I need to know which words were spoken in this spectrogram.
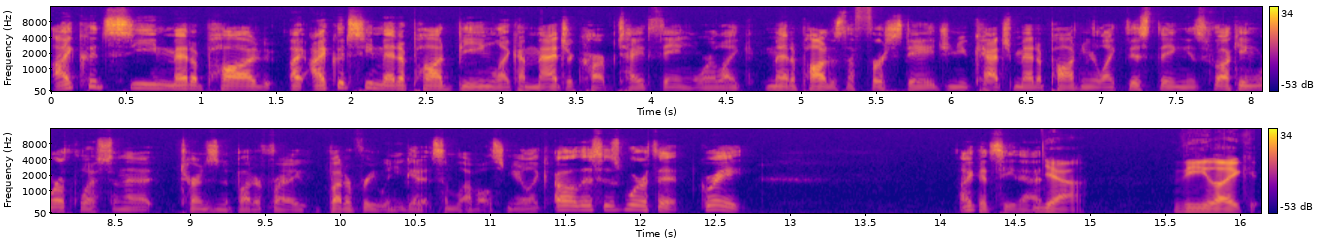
I could see Metapod. I, I could see Metapod being like a Magikarp type thing, where like Metapod is the first stage, and you catch Metapod, and you're like, this thing is fucking worthless, and then it turns into Butterfree. Butterfree when you get at some levels, and you're like, oh, this is worth it. Great. I could see that. Yeah, the like,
